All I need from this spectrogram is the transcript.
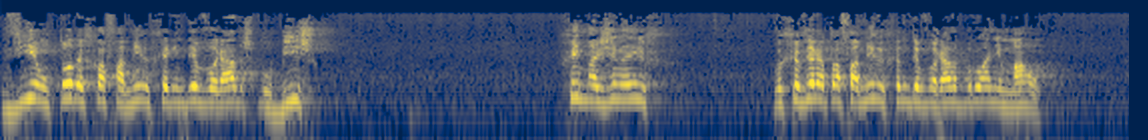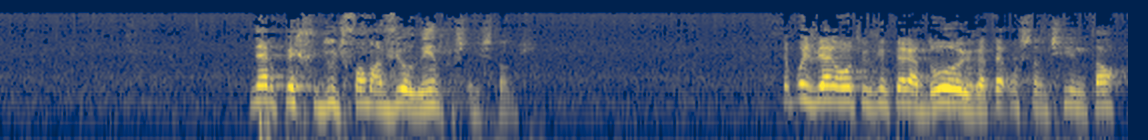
viam toda a sua família serem devoradas por bicho. Você imagina isso? Você ver a tua família sendo devorada por um animal. Nero perseguiu de forma violenta os cristãos. Depois vieram outros imperadores, até Constantino e tal.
